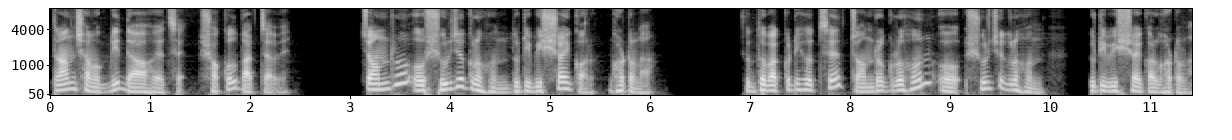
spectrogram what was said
ত্রাণ সামগ্রী দেওয়া হয়েছে, সকল বাদ যাবে। চন্দ্র ও সূর্যগ্রহণ দুটি বিস্ময়কর ঘটনা। শুদ্ধ বাক্যটি হচ্ছে, চন্দ্রগ্রহণ ও সূর্যগ্রহণ দুটি বিস্ময়কর ঘটনা।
